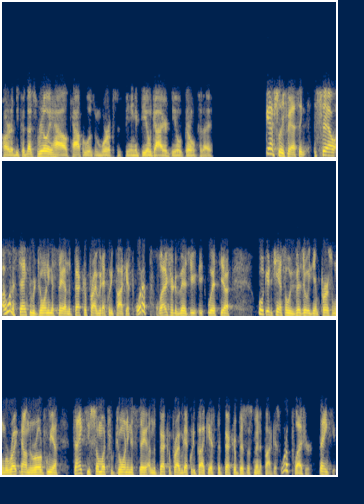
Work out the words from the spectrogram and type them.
part of it because that's really how capitalism works: is being a deal guy or deal girl today. Absolutely fascinating. Sal, I want to thank you for joining us today on the Becker Private Equity Podcast. What a pleasure to visit with you. We'll get a chance to visit with you in person. We're right down the road from you. Thank you so much for joining us today on the Becker Private Equity Podcast, the Becker Business Minute Podcast. What a pleasure. Thank you.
